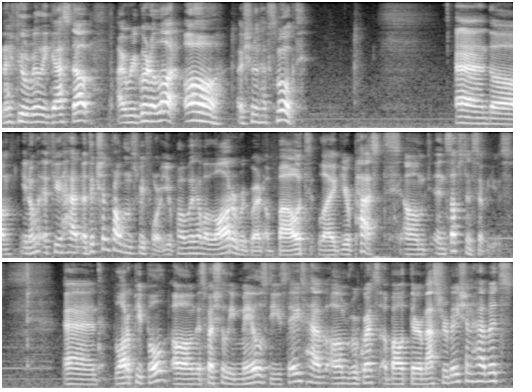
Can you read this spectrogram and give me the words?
and I feel really gassed out, I regret a lot. Oh, I shouldn't have smoked. And um, you know, if you had addiction problems before, you probably have a lot of regret about like your past um, in substance abuse and a lot of people, um, especially males these days, have um, regrets about their masturbation habits.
